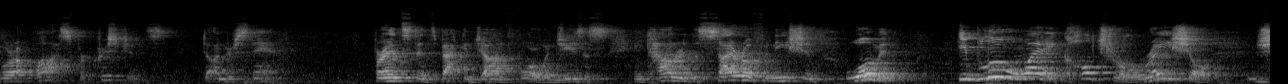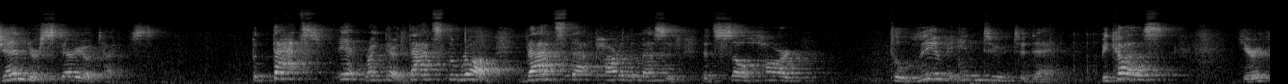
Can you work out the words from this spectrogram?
for us, for Christians, to understand. For instance, back in John 4, when Jesus encountered the Syrophoenician woman he blew away cultural, racial, gender stereotypes. But that's it right there. That's the rub. That's that part of the message that's so hard to live into today. Because here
